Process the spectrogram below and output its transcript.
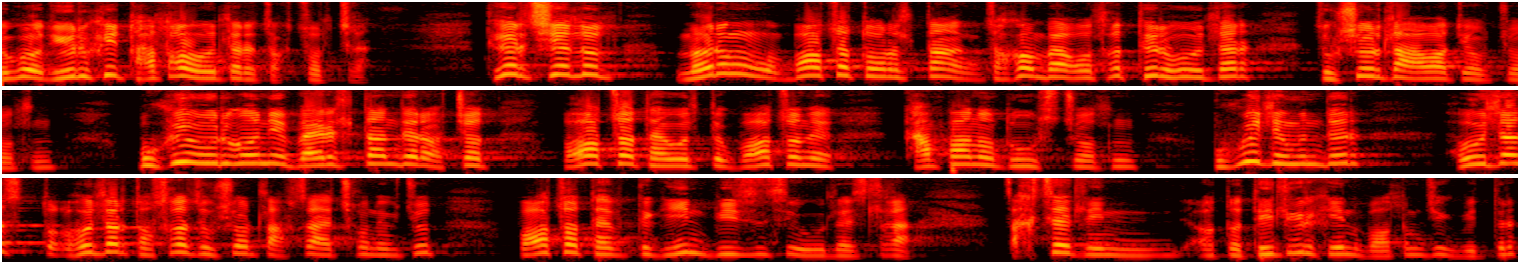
нөгөө ерөнхий толгой хуулиараа зохицуулж байгаа. Тэгэхээр жишээлбэл морин бооцоод уралдаан зохион байгуулахад тэр хуулиар зөвшөөрлөө аваад явж болно. Бүхий өргөөний барилдаан дээр очиод бооцоо тавилдаг, бооцооны компаниуд үүсч болно. Бүхий л юмн дээр хуулиас хуулиар тусгай зөвшөөрөл авсан аж ахуй нэгжүүд бооцоо тавьдаг энэ бизнесийн үйл ажиллагаа зах зээл энэ одоо дэлгэрэх энэ боломжийг бид нар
